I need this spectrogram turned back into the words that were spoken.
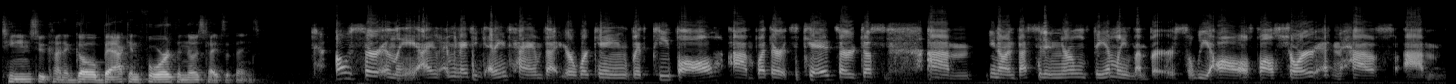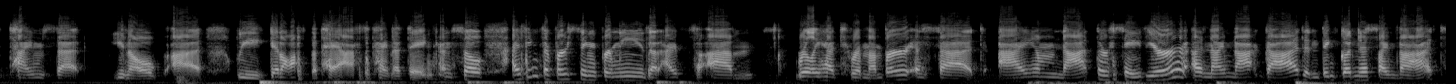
teens who kind of go back and forth and those types of things? Oh, certainly. I, I, mean, I think anytime that you're working with people, um, whether it's kids or just, um, you know, invested in your own family members, we all fall short and have um, times that you know, uh, we get off the path kind of thing. And so I think the first thing for me that I've um, really had to remember is that I am not their savior and I'm not God. And thank goodness I'm not.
